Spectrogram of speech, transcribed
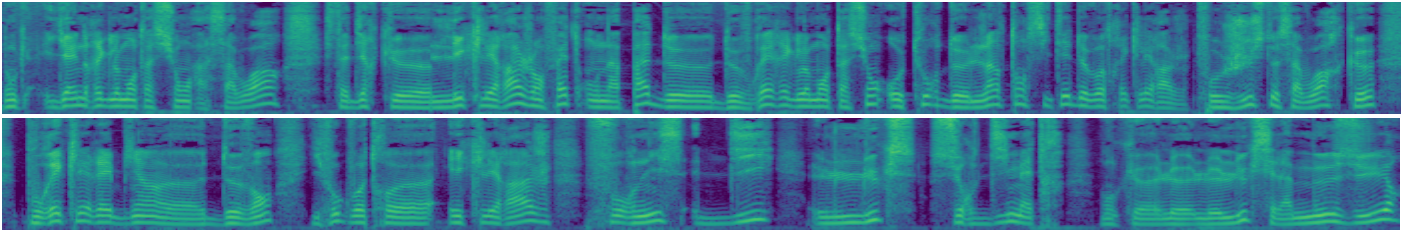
Donc, il y a une réglementation à savoir. C'est-à-dire que l'éclairage, en fait, on n'a pas de, de vraie réglementation autour de l'intensité de votre éclairage. Il faut juste savoir que pour éclairer bien euh, devant, il faut que votre euh, éclairage fournisse 10 lux sur 10 mètres. Donc euh, le, le lux, c'est la mesure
